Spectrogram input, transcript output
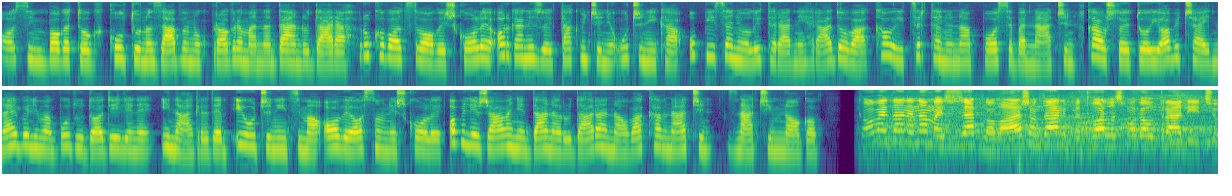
Osim bogatog kulturno-zabavnog programa na Dan rudara, rukovodstvo ove škole organizuje takmičenje učenika u pisanju literarnih radova kao i crtanju na poseban način, kao što je to i običaj, najboljima budu dodijeljene i nagrade. I učenicima ove osnovne škole obilježavanje Dana rudara na ovakav način znači mnogo. Ovaj dan je nama izuzetno važan dan i pretvorili smo ga u tradiciju,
